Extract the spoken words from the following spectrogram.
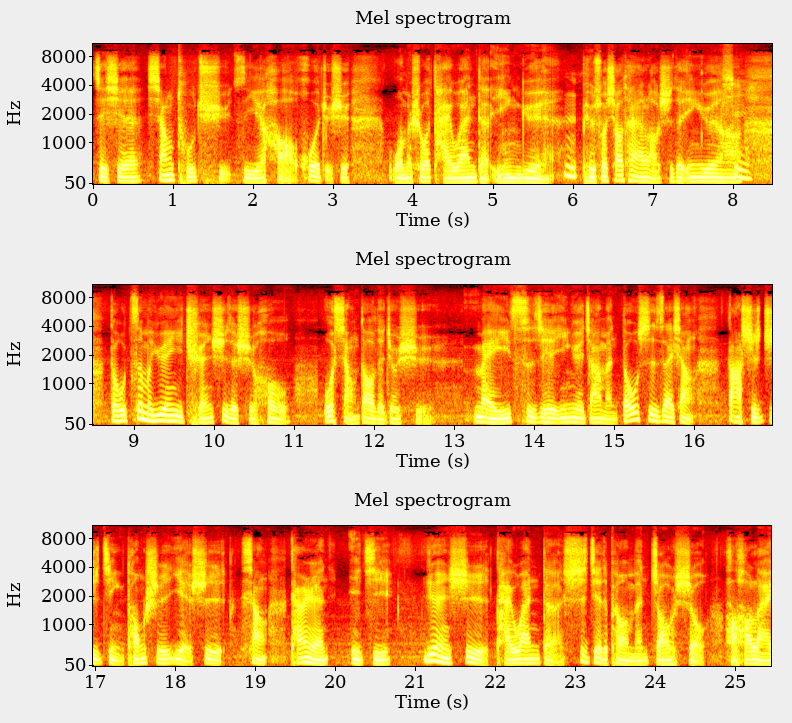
这些乡土曲子也好，或者是我们说台湾的音乐，嗯，比如说萧泰然老师的音乐啊，都这么愿意诠释的时候，我想到的就是每一次这些音乐家们都是在向大师致敬，同时也是向台湾人以及。认识台湾的世界的朋友们招手，好好来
